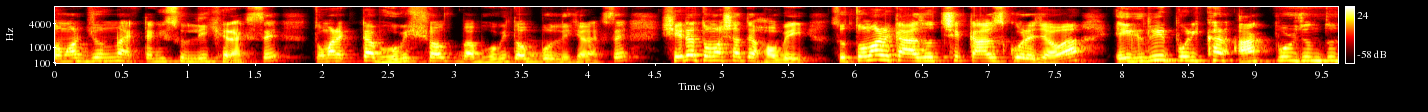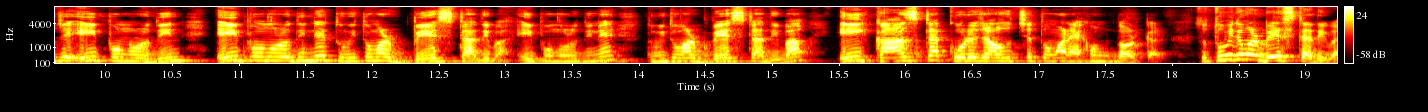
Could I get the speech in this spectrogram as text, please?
তোমার জন্য একটা কিছু লিখে রাখছে, তোমার একটা ভবিষ্যৎ বা ভবিতব্য লিখে রাখছে, সেটা তোমার সাথে হবেই। সো তোমার কাজ হচ্ছে কাজ করে যাওয়া এগ্রির পরীক্ষার আগ পর্যন্ত যে এই পনেরো দিন, এই পনেরো দিনে তুমি তোমার বেস্টটা দিবা, এই পনেরো দিনে তুমি তোমার বেস্টটা দিবা, এই কাজটা করে যাওয়া হচ্ছে তোমার এখন দরকার। সো তুমি তোমার বেস্টটা দিবা।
